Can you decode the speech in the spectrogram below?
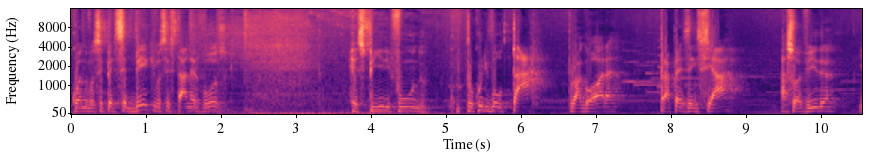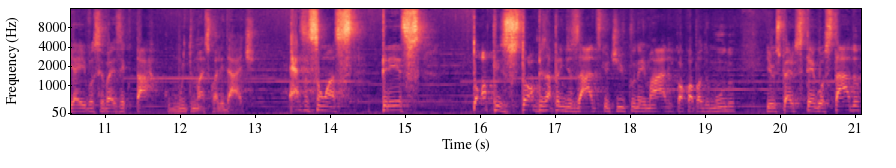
quando você perceber que você está nervoso, respire fundo, procure voltar pro agora para presenciar a sua vida e aí você vai executar com muito mais qualidade. Essas são as três tops, tops aprendizados que eu tive com o Neymar e com a Copa do Mundo. E eu espero que você tenha gostado,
